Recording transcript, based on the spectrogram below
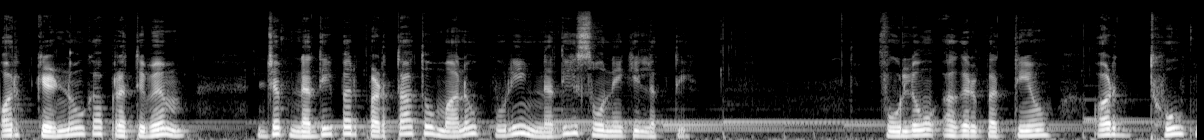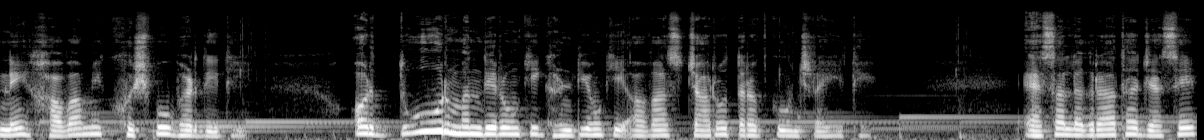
और किरणों का प्रतिबिंब जब नदी पर पड़ता तो मानो पूरी नदी सोने की लगती। फूलों, अगरबत्तियों और धूप ने हवा में खुशबू भर दी थी और दूर मंदिरों की घंटियों की आवाज़ चारों तरफ़ गूंज रही थी। ऐसा लग रहा था जैसे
